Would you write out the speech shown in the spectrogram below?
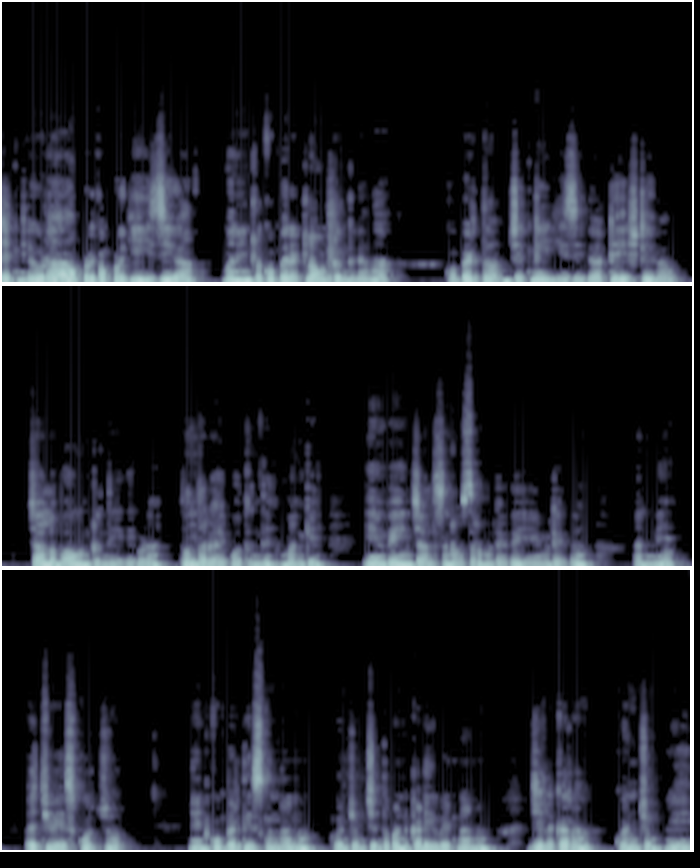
చట్నీ కూడా అప్పటికప్పటికి ఈజీగా మన ఇంట్లో కొబ్బరి ఎట్లా ఉంటుంది కదా కొబ్బరితో చట్నీ ఈజీగా టేస్టీగా చాలా బాగుంటుంది. ఇది కూడా తొందరగా అయిపోతుంది. మనకి ఏం వేయించాల్సిన అవసరం లేదు ఏం లేదు. అన్నీ పచ్చి వేసుకోవచ్చు. నేను కొబ్బరి తీసుకున్నాను. కొంచెం చింతపండు కడిగి పెట్టినాను. జీలకర్ర కొంచెం ఈ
